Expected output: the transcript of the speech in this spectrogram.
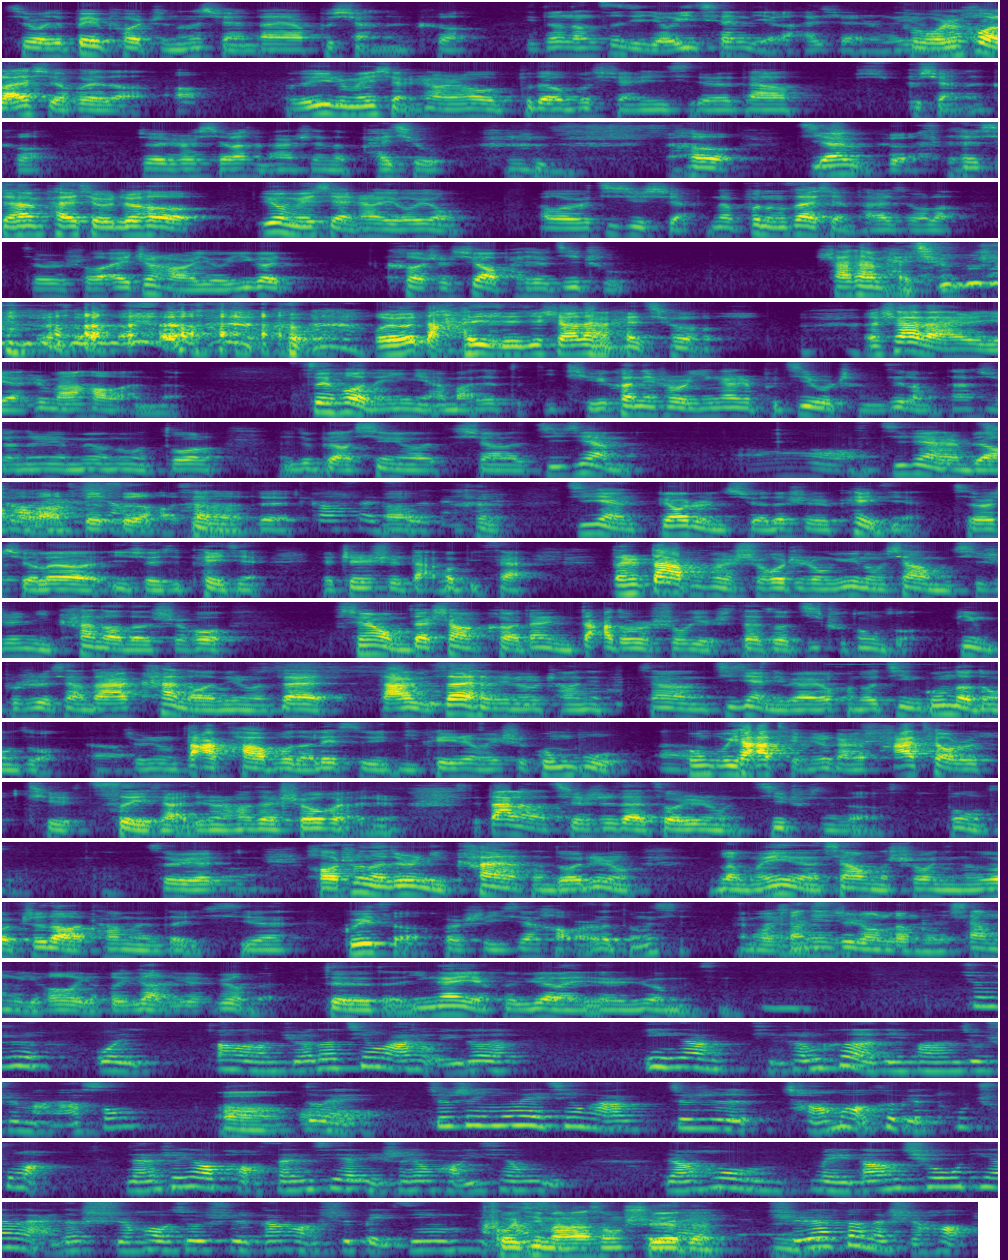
所以我就被迫只能选大家不选的课。你都能自己游一千米了，还选什么？不，我是后来学会的。哦，我就一直没选上，然后不得不选一些大家不选的课，所以说学了很长时间的排球。嗯，然后基础课。选完排球之后又没选上游泳，我又继续选，那不能再选排球了。就是说，哎，正好有一个课是需要排球基础，沙滩排球，我又打了一学期沙滩排球，呃，沙排还是也是蛮好玩的。最后的一年吧，就体育课那时候应该是不计入成绩了嘛，但选的人也没有那么多了，也就比较幸运，选了击剑嘛。哦，击剑还是比较好好玩玩特色好像。对，高帅气的感觉。击剑标准学的是配件，所以说学了一学期配件，也真实打过比赛。但是大部分时候，这种运动项目，其实你看到的时候，虽然我们在上课，但是你大多数时候也是在做基础动作，并不是像大家看到的那种在打比赛的那种场景。像击剑里边有很多进攻的动作，啊就是那种大跨步的，类似于你可以认为是弓步，嗯弓步压腿那种感觉，啪跳出去刺一下，就然后再收回来，这种大量的其实是在做这种基础性的动作。啊所以好处呢，就是你看很多这种冷门一点的项目的时候，你能够知道他们的一些规则或者是一些好玩的东西。我相信这种冷门项目以后也会越来越热门。对对对，应该也会越来越热门嗯。就是我嗯、觉得清华有一个印象挺深刻的地方，就是马拉松。啊，对，就是因为清华就是长跑特别突出嘛，男生要跑三千，女生要跑一千五。然后每当秋天来的时候，就是刚好是北京国际马拉松十月份，十月份的时候，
